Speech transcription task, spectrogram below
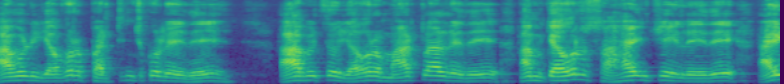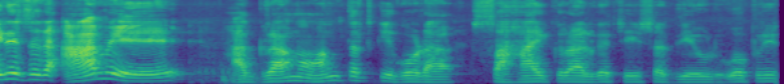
ఆమెను ఎవరు పట్టించుకోలేదే. ఆమెతో ఎవరు మాట్లాడలేదే. ఆమెకి ఎవరు సహాయం చేయలేదే. అయినా సరే ఆమె ఆ గ్రామం అంతటికి కూడా సహాయకురాలుగా చేశారు దేవుడు. ఓ ప్రియ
